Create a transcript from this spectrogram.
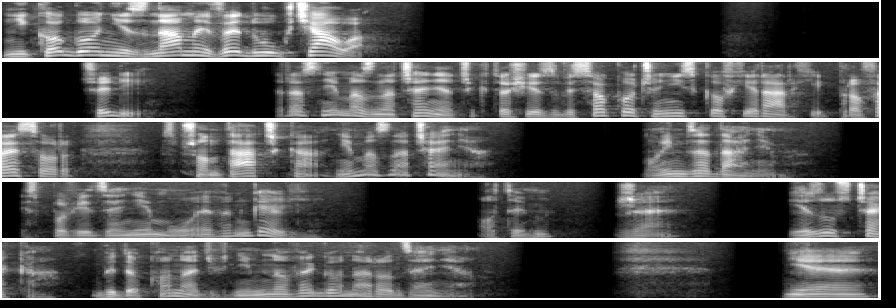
nikogo nie znamy według ciała. Czyli teraz nie ma znaczenia, czy ktoś jest wysoko czy nisko w hierarchii. Profesor, sprzątaczka, nie ma znaczenia. Moim zadaniem jest powiedzenie mu Ewangelii o tym, że Jezus czeka, by dokonać w nim nowego narodzenia. Nie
